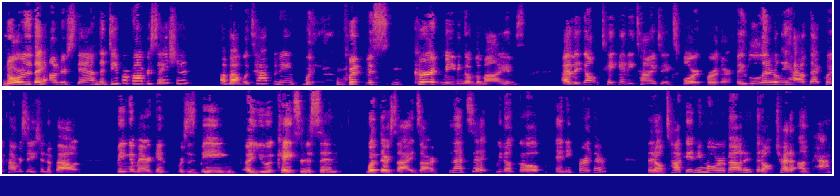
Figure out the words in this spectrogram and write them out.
nor do they understand the deeper conversation about what's happening with, with this current meeting of the minds, and they don't take any time to explore it further. They literally have that quick conversation about being American versus being a UK citizen, what their sides are, and that's it. We don't go any further. They don't talk any more about it. They don't try to unpack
